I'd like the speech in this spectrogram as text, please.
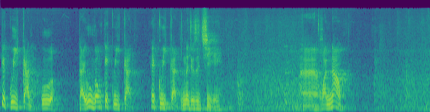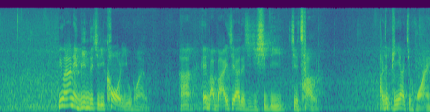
结归干了，有大夫讲结归干。哎，鬼感那就是结啊，烦恼。另外，咱的面就是你苦里有看无？啊，迄白白家就是一湿味，一个臭的，啊，这片啊一环，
